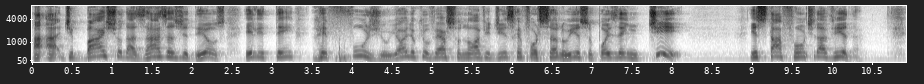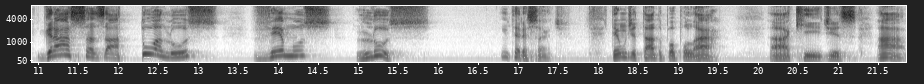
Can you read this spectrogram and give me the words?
A, a, debaixo das asas de Deus, ele tem refúgio. E olha o que o verso 9 diz, reforçando isso: pois em ti está a fonte da vida. Graças à tua luz, vemos luz. Interessante. Tem um ditado popular ah, que diz: Ah,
